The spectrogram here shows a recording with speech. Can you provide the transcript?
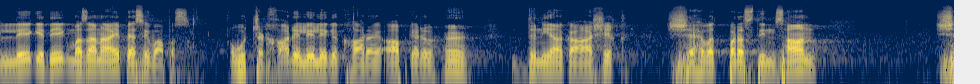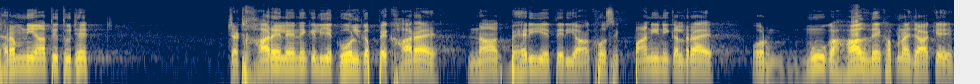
ले के देख, मज़ा ना आए पैसे वापस। वो चटखारे ले, लेके खा रहा है। आप कह रहे हो, हैं? दुनिया का आशिक शहवत परस्त इंसान। शर्म नहीं आती तुझे? चटखारे लेने के लिए गोलगप्पे खा रहा है, नाक बहरी है तेरी आँखों से, पानी निकल रहा है, और मुँह का हाल देख अपना जाके,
